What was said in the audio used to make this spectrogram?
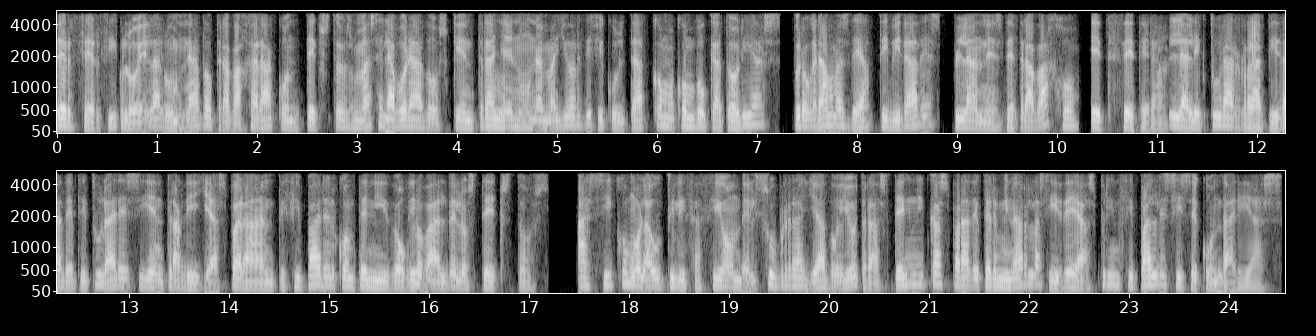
Tercer ciclo El alumnado trabajará con textos más elaborados que entrañen una mayor dificultad como convocatorias, programas de actividades, planes de trabajo, etc. La lectura rápida de titulares y entradillas para anticipar el contenido global de los textos así como la utilización del subrayado y otras técnicas para determinar las ideas principales y secundarias.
